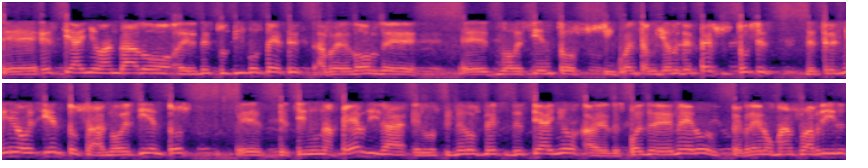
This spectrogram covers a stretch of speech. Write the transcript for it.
Eh, este año han dado, en estos mismos meses, alrededor de 950 millones de pesos. Entonces, de 3.900 a 900, se tiene una pérdida en los primeros meses de este año, después de enero, febrero, marzo, abril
